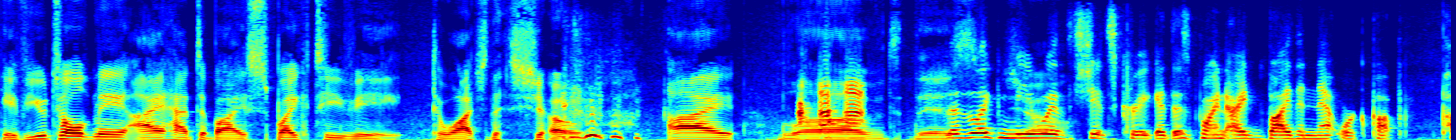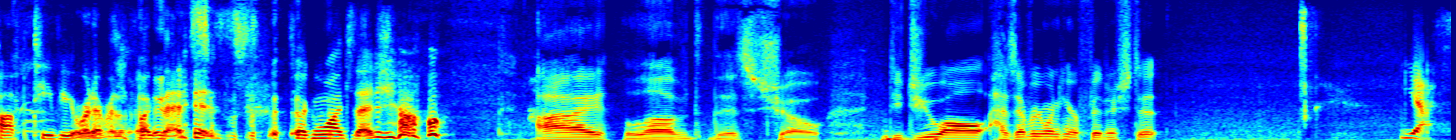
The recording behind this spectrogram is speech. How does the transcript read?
If you told me I had to buy Spike TV to watch this show, I loved this. That's like me show. with Schitt's Creek. At this point, I'd buy the network pop pop TV or whatever the fuck that is, so I can watch that show. I loved this show. Did you all? Has everyone here finished it? Yes.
